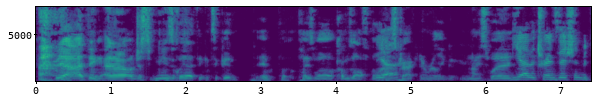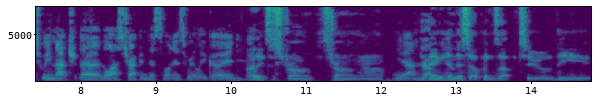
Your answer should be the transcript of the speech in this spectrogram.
yeah, I think I don't know. Just musically, I think it's a good. It p- plays well. It comes off the last Yeah. track in a really good, nice way. Yeah, the transition between that tr- uh, the last track and this one is really good. I think it's a strong, strong Yeah. Yeah. uh, thing, and this opens up to the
